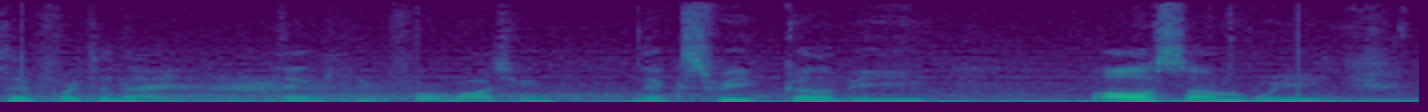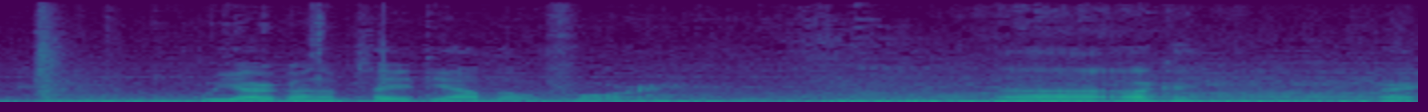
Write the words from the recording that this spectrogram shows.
That's it for tonight. Thank you for watching. Next week gonna be awesome week. We are gonna play Diablo 4. Uh, okay. Alright.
